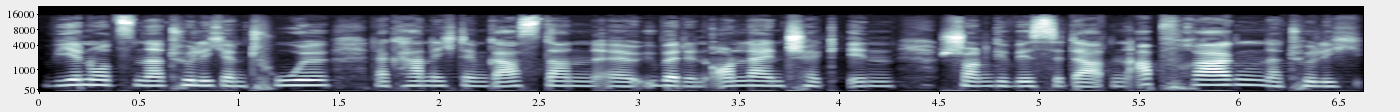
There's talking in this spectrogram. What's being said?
Wir nutzen natürlich ein Tool, da kann ich dem Gast dann äh, über den Online-Check-In schon gewisse Daten abfragen. Natürlich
